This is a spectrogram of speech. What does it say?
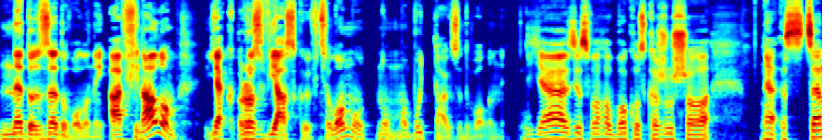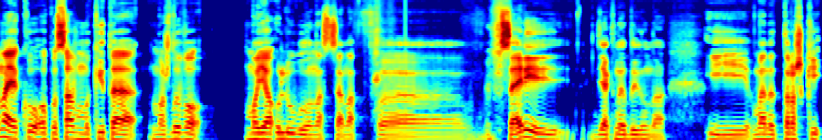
не задоволений. А фіналом, як розв'язкою в цілому, ну, мабуть, так задоволений. Я зі свого боку скажу, що е, сцена, яку описав Микита, можливо. Моя улюблена сцена в, е, в серії, як не дивно. І в мене трошки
